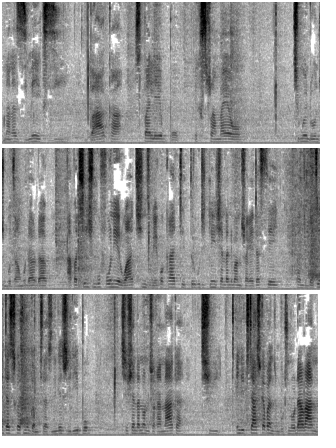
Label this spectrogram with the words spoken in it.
munana zimex bhaka superlebo extra mile chimwe ndo nzvimbo dzaangodaro daro apa tichinge chingofonerwa chinzwei kwakati tiri kuti tinoishanda nevanhu zvakaita sei. Panzvimbo yatinenge tasvika tinogamuchira zvinenge zviripo tichishanda nevanhu zvakanaka ende tichasvika panzvimbo tinoda vanhu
